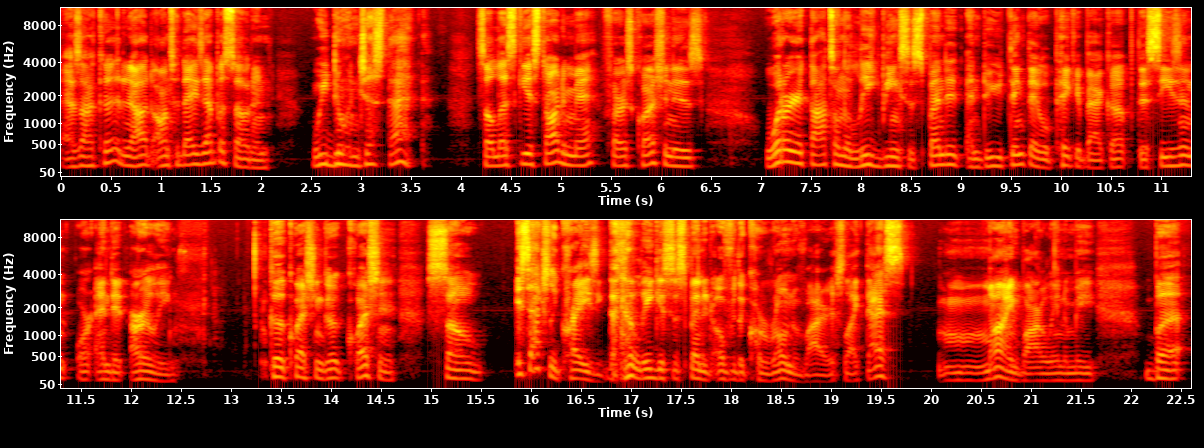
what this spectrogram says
as I could and on today's episode. And we doing just that. So let's get started, man. First question is. What are your thoughts on the league being suspended, and do you think they will pick it back up this season or end it early? Good question, good question. So it's actually crazy that the league is suspended over the coronavirus. Like that's mind boggling to me. But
